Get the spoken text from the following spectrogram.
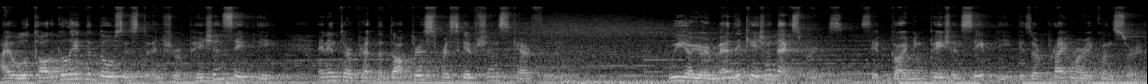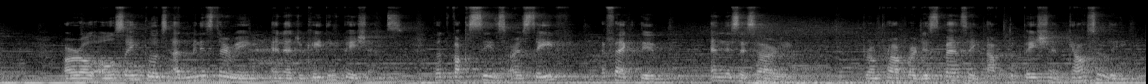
I will calculate the doses to ensure patient safety and interpret the doctor's prescriptions carefully. We are your medication experts. Safeguarding patient safety is our primary concern. Our role also includes administering and educating patients that vaccines are safe, effective, and necessary. From proper dispensing up to patient counseling,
